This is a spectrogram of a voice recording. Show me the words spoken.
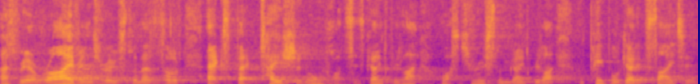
as we arrive in Jerusalem, there's a sort of expectation. Oh, what's it going to be like? What's Jerusalem going to be like? And people get excited.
